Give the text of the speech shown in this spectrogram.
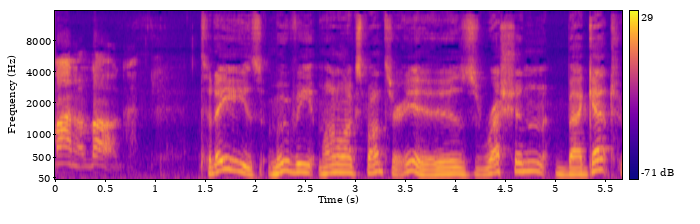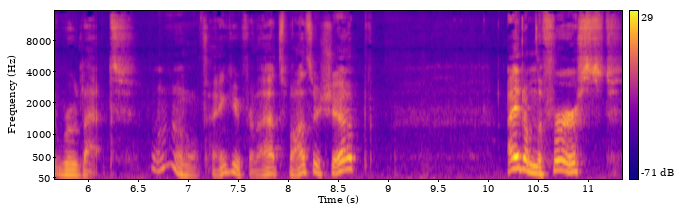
Monologue. Today's movie monologue sponsor is Russian Baguette Roulette. Oh, thank you for that sponsorship. Item the first,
